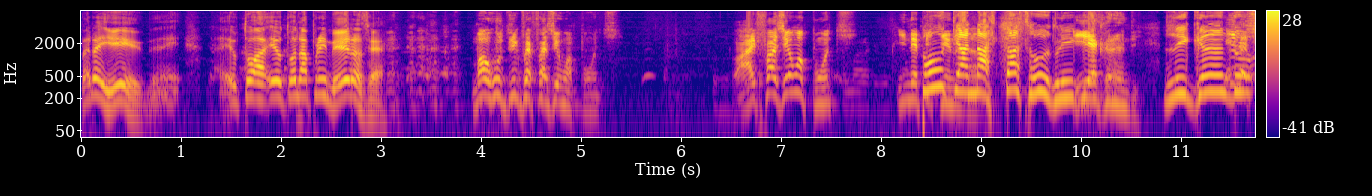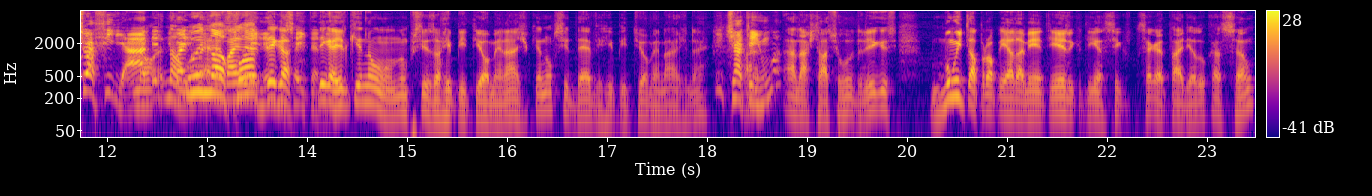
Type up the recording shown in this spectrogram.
Peraí, né? eu tô, eu tô na primeira, Zé. Mas o Rodrigo vai fazer uma ponte. Vai fazer uma ponte. E não é Ponte pequeno, Anastácio Rodrigues. E é grande. Ligando. Ele é seu afilhado. Não, não, vai, não, vai, diga, diga ele que não, não precisa repetir a homenagem, porque não se deve repetir a homenagem, né? E já tem uma? Anastácio Rodrigues, muito apropriadamente, ele que tinha sido secretário de Educação,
